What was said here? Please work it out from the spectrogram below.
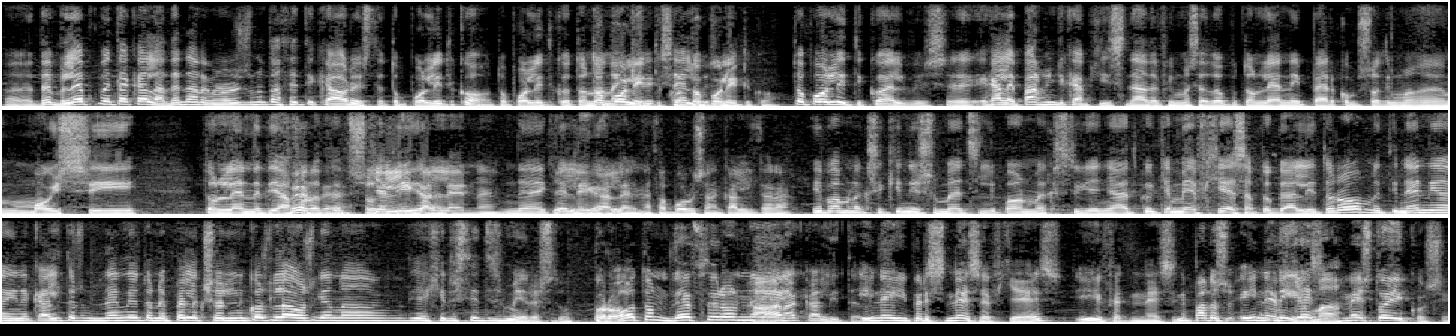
Ε, Δεν βλέπουμε τα καλά, δεν αναγνωρίζουμε τα θετικά. Ορίστε, το πολιτικό. Το πολιτικό τον Το ανακήρυξε πολιτικό, το Elvis. πολιτικό. Το πολιτικό Elvis. Ε, καλά, υπάρχουν και κάποιοι συνάδελφοί μας εδώ που τον λένε υπέρκομψο, Δημο- ε, Μωυσή, τον λένε διάφορα Βέβαια. τέτοια. Και σωτήρια. λίγα λένε. Ναι, και λίγα λένε. Θα μπορούσαν καλύτερα. Είπαμε να ξεκινήσουμε έτσι λοιπόν με Χριστουγεννιάτικο και με ευχές από τον καλύτερο. Με την έννοια είναι καλύτερος, με την έννοια τον επέλεξε ο ελληνικός λαός για να διαχειριστεί τις μοίρες του. Πρώτον, δεύτερον, Άρα ε, καλύτερος. είναι οι περσινές ευχές ή οι φετινές. Είναι πάντως είναι ευχές Μείγμα. μέσα στο 20.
